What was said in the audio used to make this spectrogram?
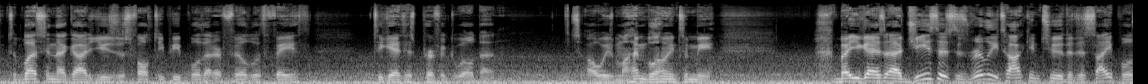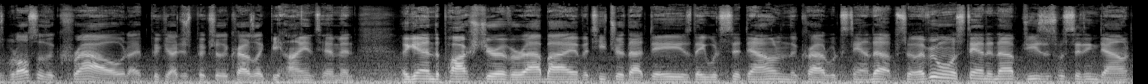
It's a blessing that God uses faulty people that are filled with faith to get His perfect will done. It's always mind blowing to me. But you guys, uh, Jesus is really talking to the disciples, but also the crowd. I picture, I just picture the crowds like behind him, and again, the posture of a rabbi, of a teacher that day is they would sit down and the crowd would stand up. So everyone was standing up. Jesus was sitting down,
